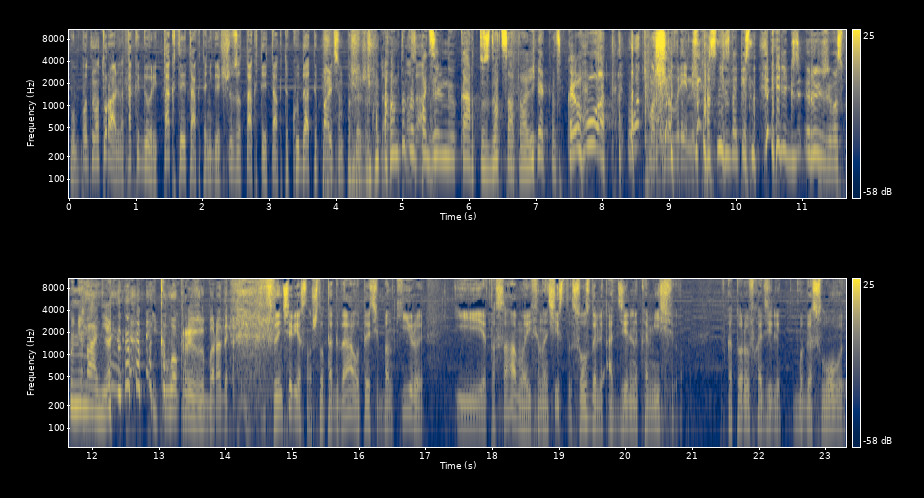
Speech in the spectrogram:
Вот натурально, так и говорит, так-то и так-то. Они говорят, что за так-то и так-то? Куда ты пальцем покажи? Куда? Он такой поддельную карту с 20 века. Такой, вот. Вот машина времени. А снизу написано Эрик Рыжий воспоминания. И клок рыжей бороды. Что интересно, что тогда вот эти банкиры и это самое, и финансисты создали отдельно комиссию, в которую входили богословы,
